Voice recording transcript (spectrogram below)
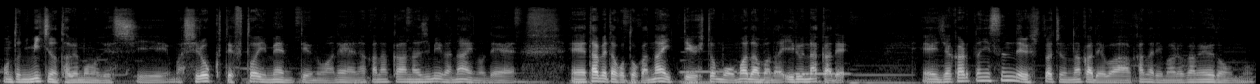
本当に未知の食べ物ですし、まあ、白くて太い麺っていうのはねなかなか馴染みがないので、えー、食べたことがないっていう人もまだまだいる中でえー、ジャカルタに住んでる人たちの中ではかなり丸亀うどんも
